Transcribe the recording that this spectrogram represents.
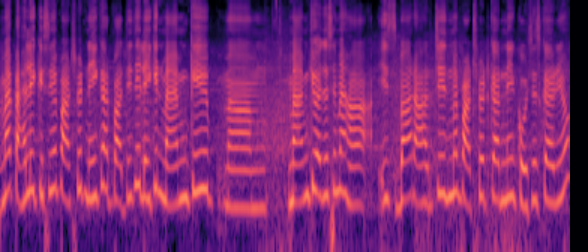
मैं पहले किसी में पार्टिसिपेट नहीं कर पाती थी लेकिन मैम की मैम की वजह से मैं हाँ इस बार हर चीज़ में पार्टिसिपेट करने की कोशिश कर रही हूँ।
